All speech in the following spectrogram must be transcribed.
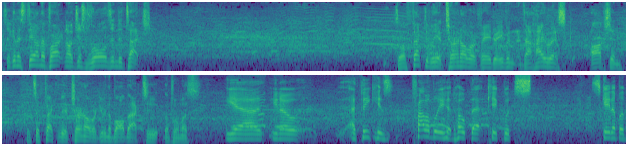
Is it going to stay on the park? No, it just rolls into touch. So effectively a turnover, Phaedra. Even it's a high risk option. It's effectively a turnover, giving the ball back to the Pumas. Yeah, you know, I think his probably had hoped that kick would skate up a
